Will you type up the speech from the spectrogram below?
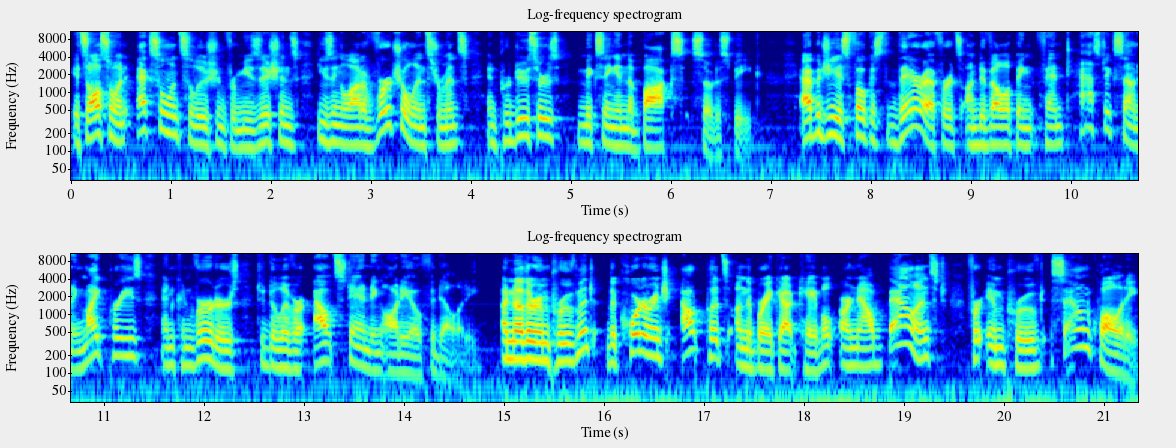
It's also an excellent solution for musicians using a lot of virtual instruments and producers mixing in the box, so to speak. Apogee has focused their efforts on developing fantastic sounding mic pre's and converters to deliver outstanding audio fidelity. Another improvement, the quarter inch outputs on the breakout cable are now balanced for improved sound quality,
